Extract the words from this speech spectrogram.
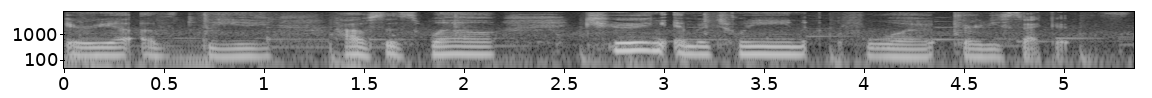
area of the house as well, curing in between for 30 seconds.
